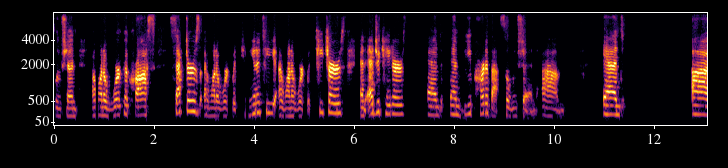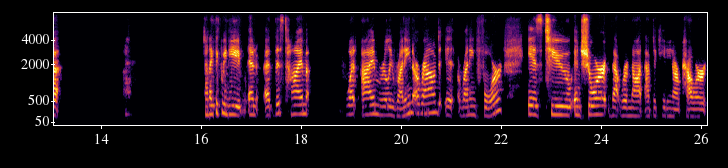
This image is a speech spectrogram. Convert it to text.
solution. I want to work across sectors. I want to work with community. I want to work with teachers and educators and, and be part of that solution. Um, and uh, and I think we need, and at this time, what I'm really running around, it, running for, is to ensure that we're not abdicating our power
